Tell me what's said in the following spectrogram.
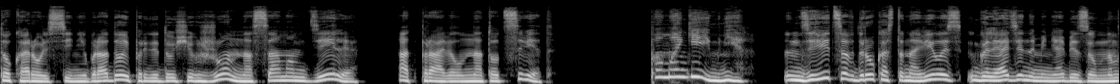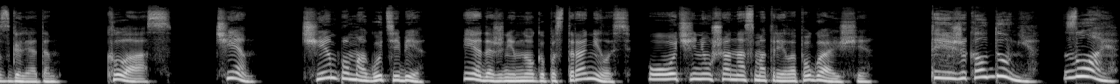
то король с синей бородой предыдущих жен на самом деле отправил на тот свет. «Помоги мне!» Девица вдруг остановилась, глядя на меня безумным взглядом. «Класс! Чем? Чем помогу тебе?» Я даже немного посторонилась. Очень уж она смотрела пугающе. «Ты же колдунья, злая!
